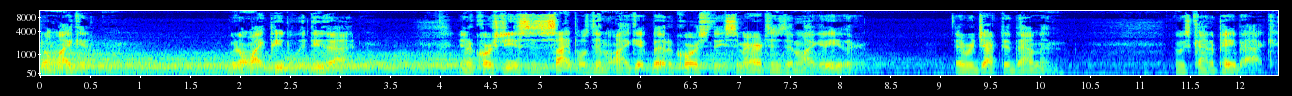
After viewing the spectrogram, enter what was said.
don't like it. We don't like people that do that. And of course, Jesus' disciples didn't like it, but of course, the Samaritans didn't like it either. They rejected them and It was kind of payback.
